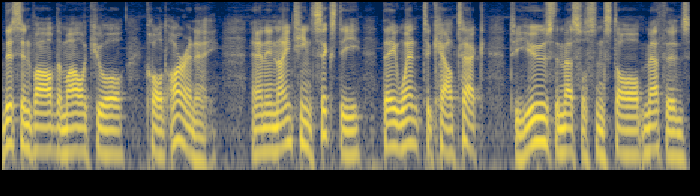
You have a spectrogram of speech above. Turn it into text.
This involved a molecule called RNA. And in 1960, they went to Caltech to use the Meselson Stahl methods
